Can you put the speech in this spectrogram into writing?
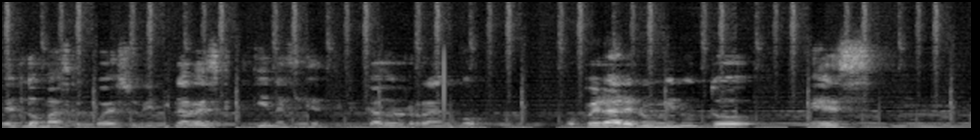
es lo más que puede subir. Una vez que tienes identificado el rango, operar en un minuto es... Mm,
